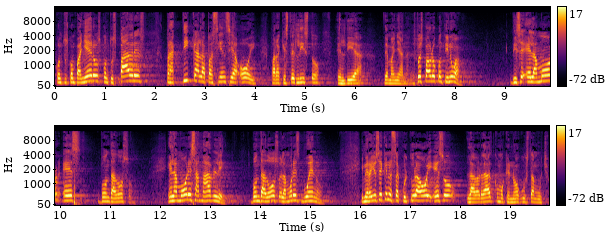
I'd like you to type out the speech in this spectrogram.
con tus compañeros, con tus padres. Practica la paciencia hoy para que estés listo el día de mañana. Después Pablo continúa. Dice, el amor es bondadoso. El amor es amable, bondadoso, el amor es bueno. Y mira, yo sé que en nuestra cultura hoy eso, la verdad, como que no gusta mucho.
